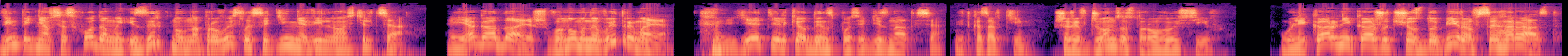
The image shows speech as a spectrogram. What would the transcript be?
Він піднявся сходами і зиркнув на провисле сидіння вільного стільця. Як гадаєш, воно мене витримає? Є тільки один спосіб дізнатися, відказав Тім. Шериф Джон з осторогою сів. У лікарні кажуть, що з добіра все гаразд,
